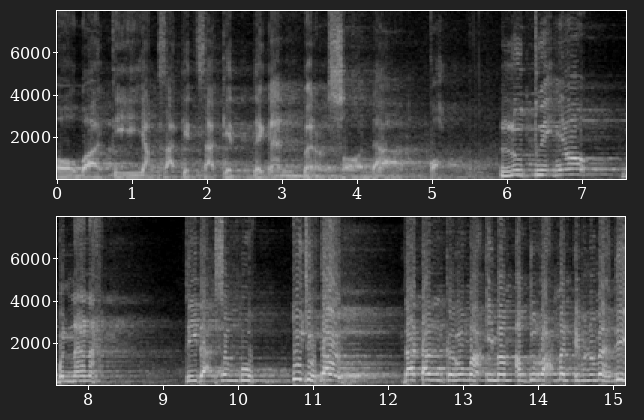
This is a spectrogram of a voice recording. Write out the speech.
obati yang sakit-sakit dengan bersodakoh lututnya benanah. Tidak sembuh tujuh tahun datang ke rumah Imam Abdul Rahman Ibn Mahdi.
